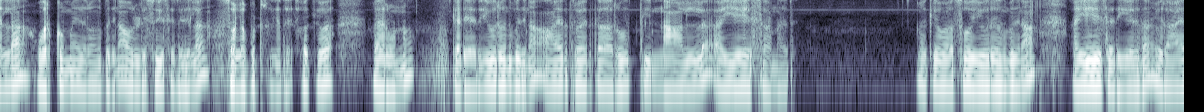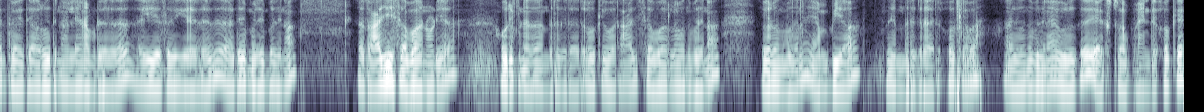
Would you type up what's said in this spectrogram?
எல்லா ஒர்க்குமே இதில் வந்து பார்த்திங்கன்னா அவருடைய சுயசரிதியில் சொல்லப்பட்டிருக்குது. ஓகேவா வேறு ஒன்றும் கிடையாது. இவர் வந்து பார்த்திங்கன்னா ஆயிரத்தி தொள்ளாயிரத்தி அறுபத்தி நாலில் ஐஏஎஸ் ஆனார். ஓகேவா ஸோ இவர் வந்து பார்த்திங்கன்னா ஐஏஎஸ் அதிகாரி தான். இவர் ஆயிரத்தி தொள்ளாயிரத்தி அறுபத்தி நாலில் என்ன பண்ணிருக்காரு? ஐஏஎஸ் அதிகாரி அதே மாதிரி பார்த்திங்கன்னா ராஜ்யசபானுடைய உறுப்பினராக இருந்திருக்கிறாரு. ஓகேவா ராஜ்யசபாவில் வந்து பார்த்திங்கன்னா இவர் வந்து பார்த்திங்கன்னா எம்பியாக இருந்திருக்கிறாரு. ஓகேவா அது வந்து பார்த்திங்கன்னா இவருக்கு எக்ஸ்ட்ரா பாயிண்ட் ஓகே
